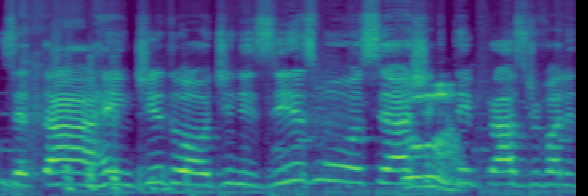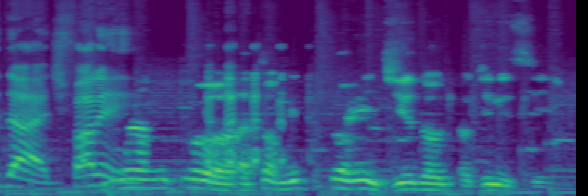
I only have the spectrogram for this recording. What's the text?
Você tá rendido ao dinizismo ou você acha Tô. que tem prazo de validade? Fala aí. Não, tô, atualmente estou rendido ao, ao dinizismo.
